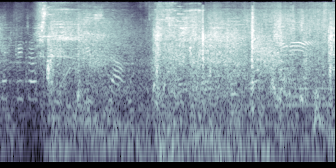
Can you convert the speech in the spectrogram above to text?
행복해졌으면 좋겠어.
